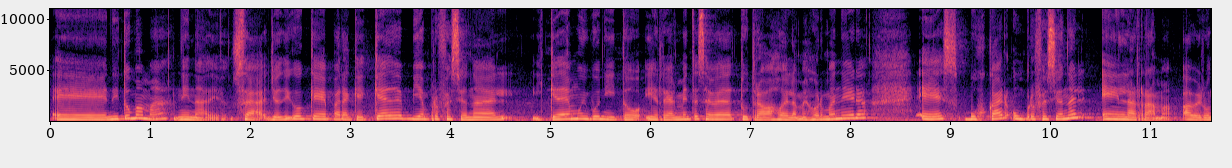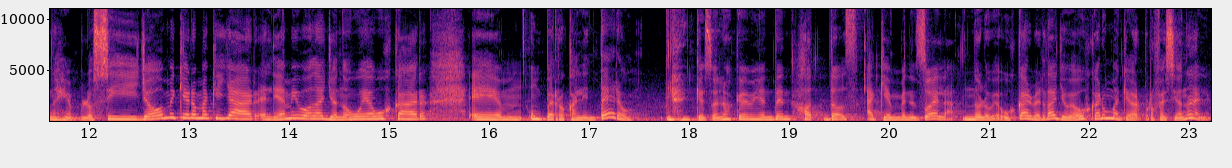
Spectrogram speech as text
eh, ni tu mamá, ni nadie. O sea, yo digo que para que quede bien profesional y quede muy bonito y realmente se vea tu trabajo de la mejor manera, es buscar un profesional en la rama. A ver, un ejemplo, si yo me quiero maquillar el día de mi boda, yo no voy a buscar eh, un perro calentero que son los que venden hot dogs aquí en Venezuela. No lo voy a buscar, ¿verdad? Yo voy a buscar un maquillador profesional.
